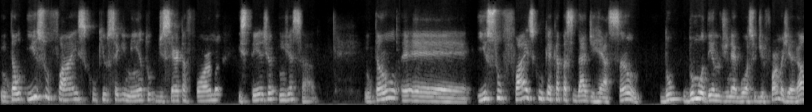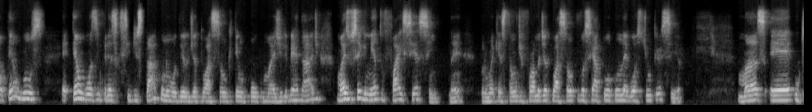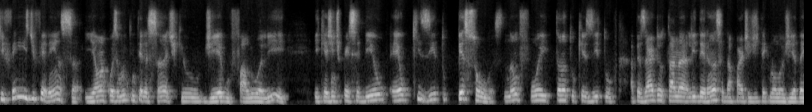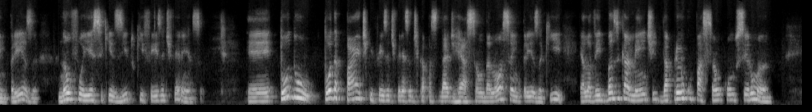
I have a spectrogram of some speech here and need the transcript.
Então, isso faz com que o segmento, de certa forma, esteja engessado. Então, é, isso faz com que a capacidade de reação do, do modelo de negócio de forma geral, tem alguns tem algumas empresas que se destacam no modelo de atuação que tem um pouco mais de liberdade, mas o segmento faz ser assim, né? Por uma questão de forma de atuação que você atua com o negócio de um terceiro. Mas é, o que fez diferença, e é uma coisa muito interessante que o Diego falou ali, e que a gente percebeu é o quesito pessoas. Não foi tanto o quesito, apesar de eu estar na liderança da parte de tecnologia da empresa, não foi esse quesito que fez a diferença. É, todo, toda parte que fez a diferença de capacidade de reação da nossa empresa aqui, ela veio basicamente da preocupação com o ser humano.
